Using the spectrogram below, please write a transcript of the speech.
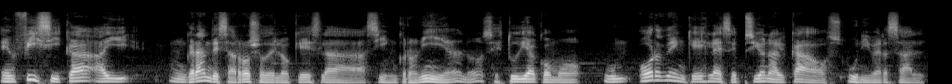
En física hay un gran desarrollo de lo que es la sincronía, ¿no? Se estudia como un orden que es la excepción al caos universal.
